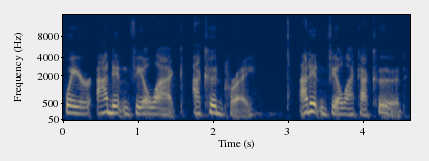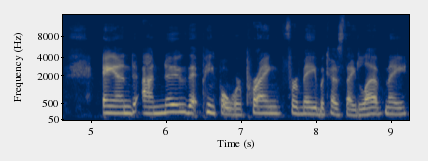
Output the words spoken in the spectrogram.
where I didn't feel like I could pray, I didn't feel like I could. And I knew that people were praying for me because they loved me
